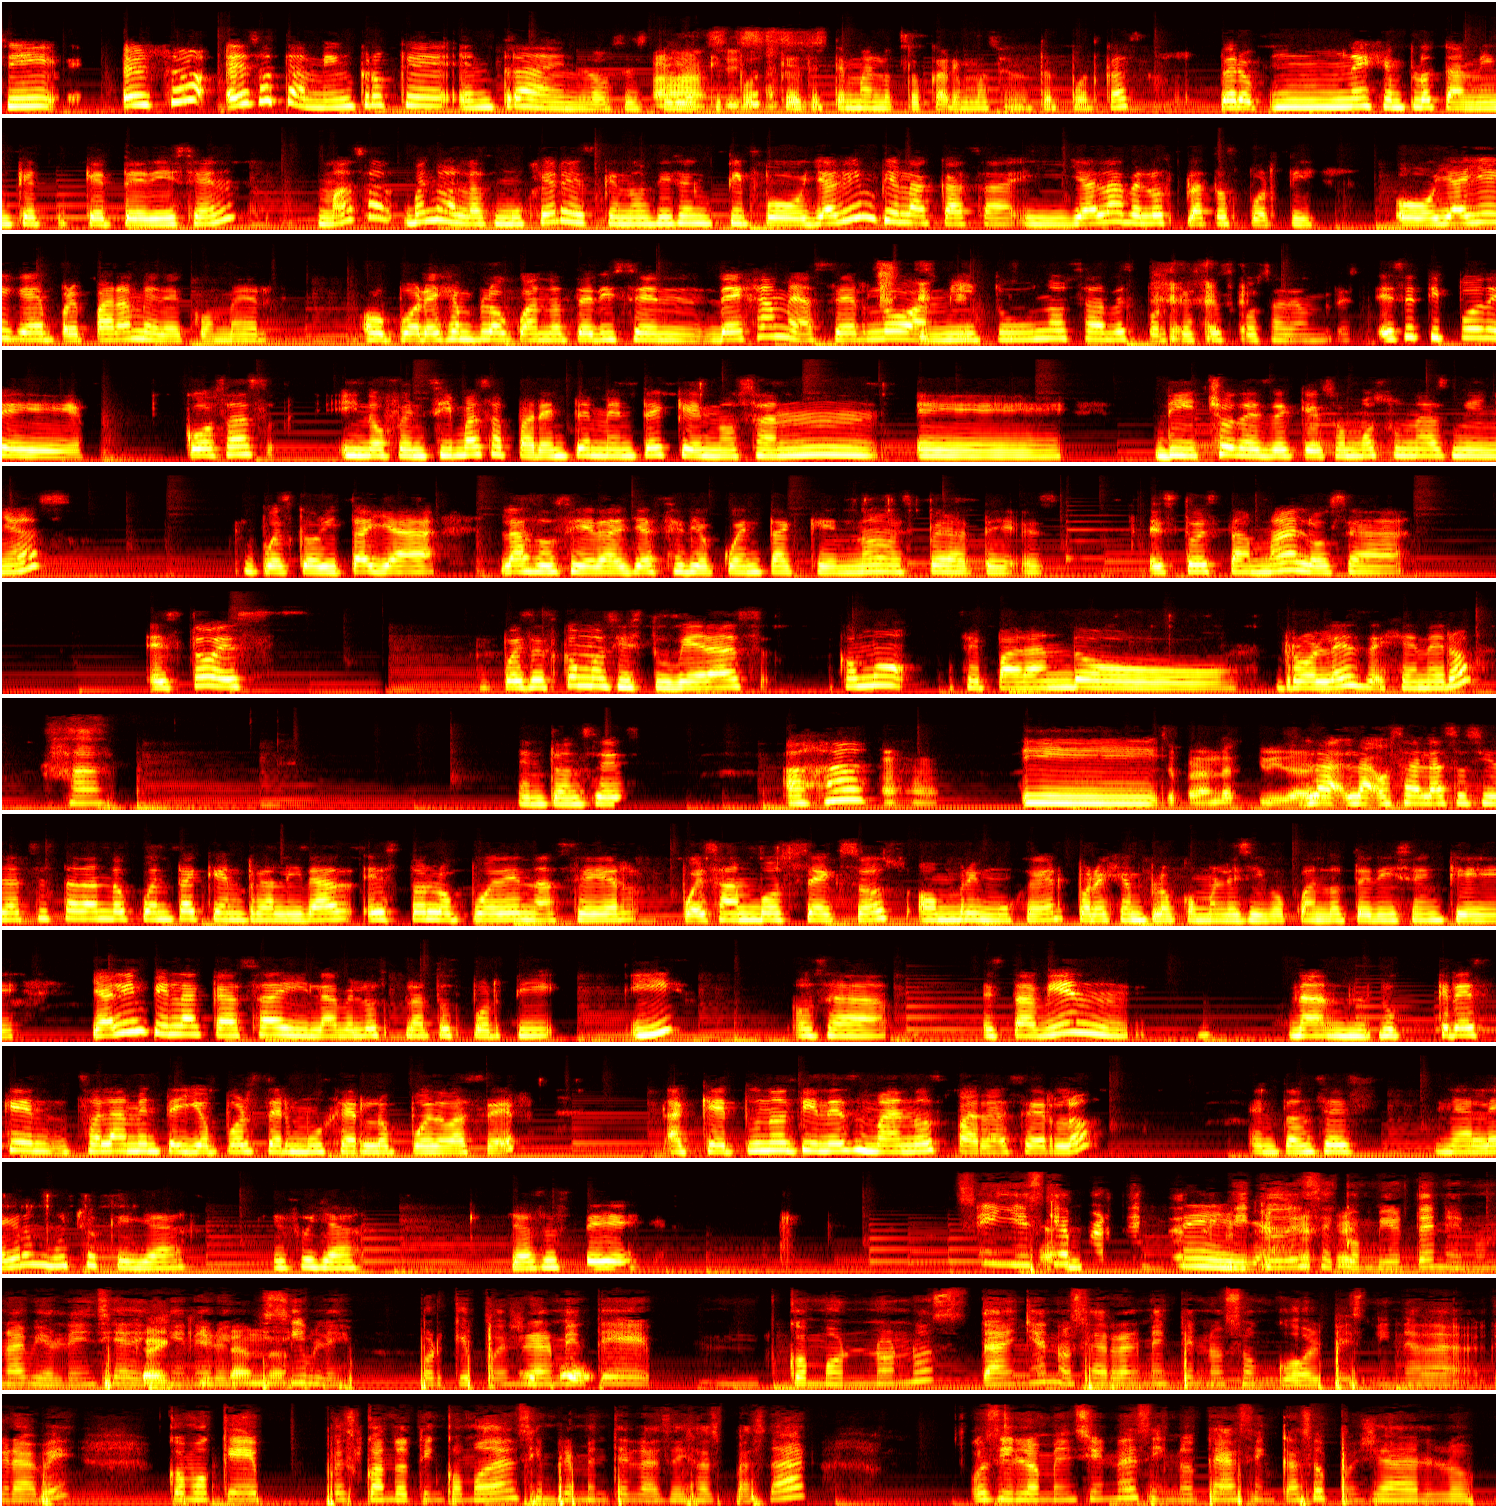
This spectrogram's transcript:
Sí, eso, eso también creo que entra en los estereotipos, que ese tema lo tocaremos en otro podcast. Pero un ejemplo también que, te dicen, más bueno, a las mujeres que nos dicen tipo, ya limpié la casa y ya lavé los platos por ti, o ya llegué, prepárame de comer. O por ejemplo, cuando te dicen, déjame hacerlo a mí, tú no sabes por qué eso es cosa de hombres. Ese tipo de cosas inofensivas aparentemente que nos han eh, dicho desde que somos unas niñas, pues que ahorita ya la sociedad ya se dio cuenta que no, espérate, esto está mal, o sea, esto es, pues es como si estuvieras como separando roles de género. Ajá. Entonces, ajá. Ajá. Y separando actividades. La, o sea, la sociedad se está dando cuenta que en realidad esto lo pueden hacer pues ambos sexos, hombre y mujer. Por ejemplo, como les digo, cuando te dicen que ya limpié la casa y lavé los platos por ti y, o sea, está bien. ¿Crees que solamente yo por ser mujer lo puedo hacer? ¿A que tú no tienes manos para hacerlo? Entonces, me alegra mucho que ya, eso ya, ya se esté Sí, y es que aparte estas actitudes se convierten en una violencia de género invisible, porque pues realmente mm, como no nos dañan, o sea, realmente no son golpes ni nada grave, como que pues cuando te incomodan simplemente las dejas pasar, o si lo mencionas y no te hacen caso, pues ya lo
